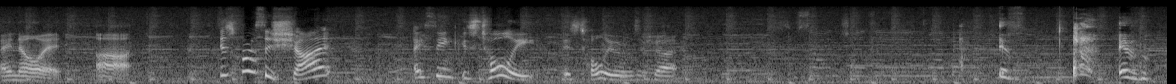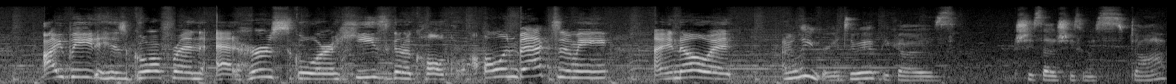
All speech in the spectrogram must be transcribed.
I know it. Uh, it's worth a shot. I think it's totally, it's totally worth a shot. If, if I beat his girlfriend at her score, he's gonna call crawling back to me. I know it. I only agreed to it because she says she's gonna stop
